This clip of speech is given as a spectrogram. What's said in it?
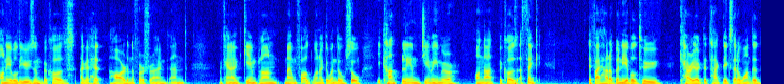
unable to use them because I got hit hard in the first round and my kind of game plan, my own fault, went out the window. So you can't blame Jamie Moore on that because I think if I had been able to carry out the tactics that I wanted,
